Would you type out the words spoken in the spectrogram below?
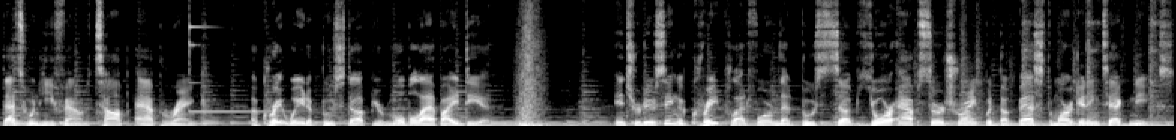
That's when he found Top App Rank, a great way to boost up your mobile app idea. Introducing a great platform that boosts up your app search rank with the best marketing techniques.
